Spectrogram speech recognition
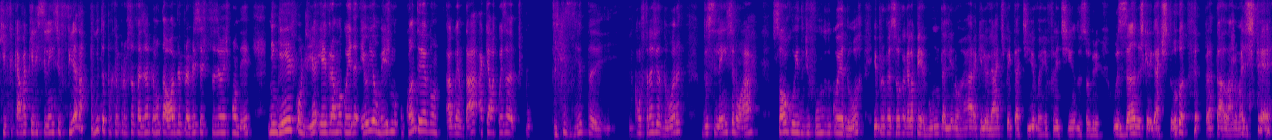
que ficava aquele silêncio filha da puta, porque o professor fazia uma pergunta óbvia para ver se as pessoas iam responder. Ninguém respondia, e aí virava uma corrida, eu e eu mesmo, o quanto eu ia aguentar aquela coisa, tipo, esquisita e, constrangedora do silêncio no ar, só o ruído de fundo do corredor, e o professor com aquela pergunta ali no ar, aquele olhar de expectativa, refletindo sobre os anos que ele gastou para estar lá no magistério.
